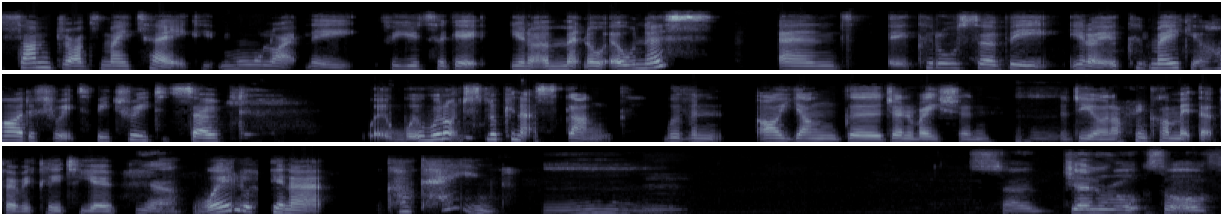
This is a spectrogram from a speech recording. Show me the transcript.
some drugs may take more likely for you to get, you know, a mental illness, and it could also be, you know, it could make it harder for it to be treated. So we're not just looking at skunk within our younger generation, mm-hmm. Dion. I think I'll make that very clear to you. Yeah, we're looking at cocaine. Mm. So general sort of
